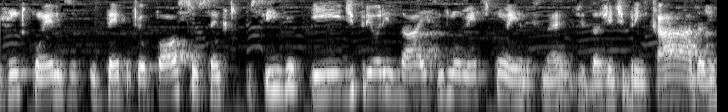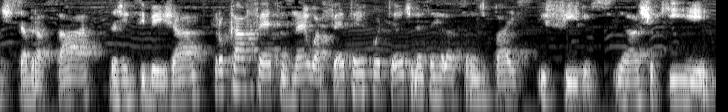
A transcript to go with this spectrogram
junto com eles o tempo que eu posso, sempre que possível, e de priorizar esses momentos com eles, né? De, da gente brincar, da gente se abraçar, da gente se beijar, trocar afetos, né? O afeto é importante nessa relação de pais e filhos. E acho que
